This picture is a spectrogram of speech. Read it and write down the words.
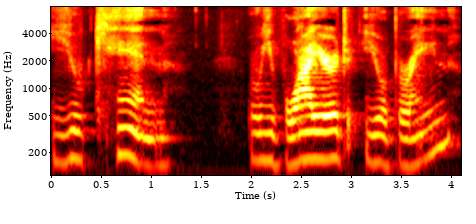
you can rewire your brain,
